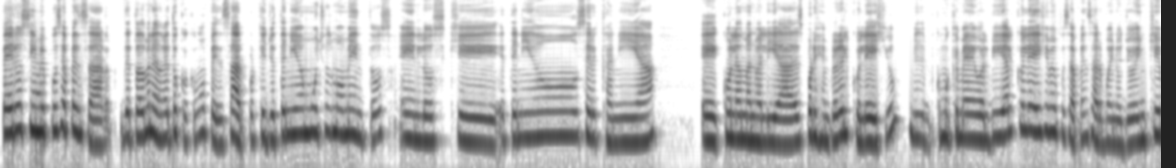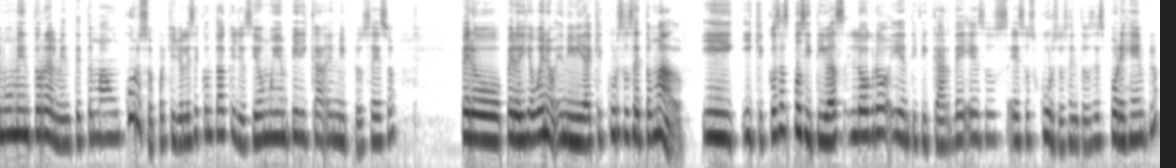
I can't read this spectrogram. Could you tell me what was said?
pero sí me puse a pensar, de todas maneras me tocó como pensar, porque yo he tenido muchos momentos en los que he tenido cercanía eh, con las manualidades, por ejemplo, en el colegio, como que me devolví al colegio y me puse a pensar, bueno, yo en qué momento realmente he tomado un curso, porque yo les he contado que yo he sido muy empírica en mi proceso, pero, pero dije, bueno, en mi vida, ¿qué cursos he tomado? Y, y, qué cosas positivas logro identificar de esos, esos cursos. Entonces, por ejemplo,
